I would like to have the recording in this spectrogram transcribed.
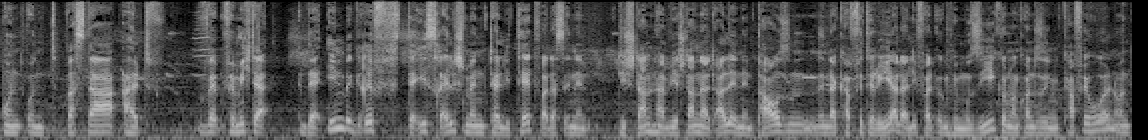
Und, und was da halt für mich der, der Inbegriff der israelischen Mentalität war, dass in den, die standen wir standen halt alle in den Pausen in der Cafeteria, da lief halt irgendwie Musik und man konnte sich einen Kaffee holen und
